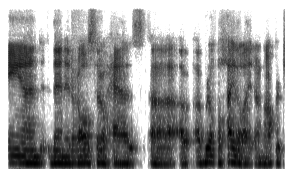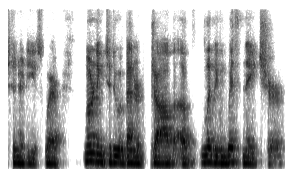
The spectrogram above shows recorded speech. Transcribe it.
And then it also has uh, a, a real highlight on opportunities where learning to do a better job of living with nature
